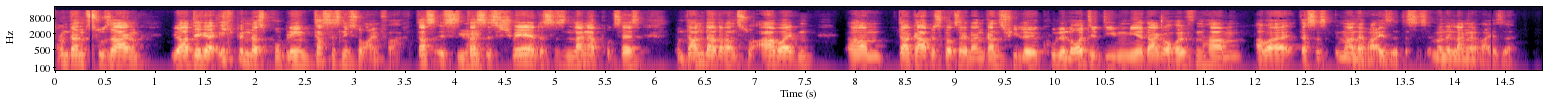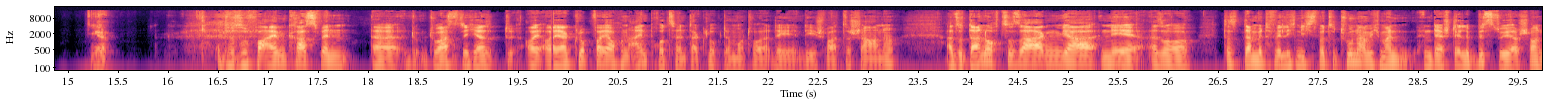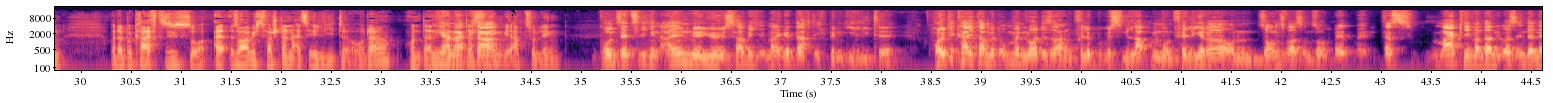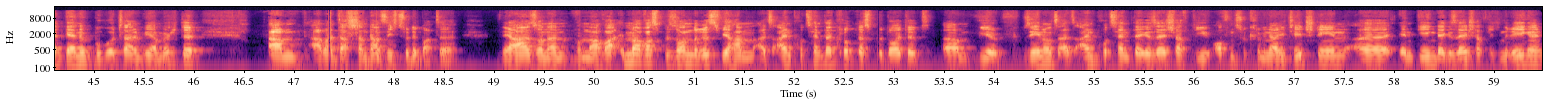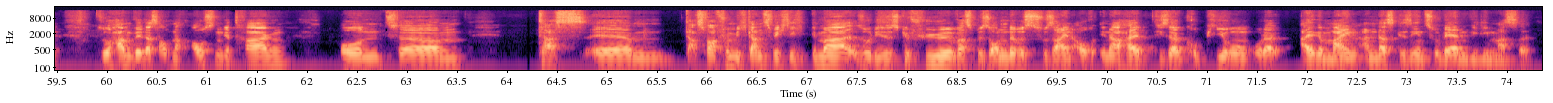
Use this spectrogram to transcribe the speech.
und dann zu sagen, ja, Digga, ich bin das Problem, das ist nicht so einfach. Das ist, mhm. das ist schwer, das ist ein langer Prozess und dann daran zu arbeiten, ähm, da gab es Gott sei Dank ganz viele coole Leute, die mir da geholfen haben, aber das ist immer eine Reise, das ist immer eine lange Reise. Ja. Das ist so vor allem krass, wenn äh, du, du hast dich ja, eu, euer Club war ja auch ein Einprozenter Club, der Motor, die, die schwarze Schar, ne? Also dann noch zu sagen, ja, nee, also das, damit will ich nichts mehr zu tun haben. Ich meine, an der Stelle bist du ja schon, oder begreift du sich so, so habe ich es verstanden, als Elite, oder? Und dann ja, na, das klar. irgendwie abzulegen. Grundsätzlich in allen Milieus habe ich immer gedacht, ich bin Elite. Heute kann ich damit um, wenn Leute sagen, Philipp, du bist ein Lappen und Verlierer und sonst was und so. Das mag jemand dann übers Internet gerne beurteilen, wie er möchte. Ähm, aber das stand da nicht zur Debatte. Ja, sondern da war immer was Besonderes. Wir haben als 1% Club, das bedeutet, ähm, wir sehen uns als 1% der Gesellschaft, die offen zur Kriminalität stehen, äh, entgegen der gesellschaftlichen Regeln. So haben wir das auch nach außen getragen. Und ähm, das, ähm, das war für mich ganz wichtig, immer so dieses Gefühl, was Besonderes zu sein, auch innerhalb dieser Gruppierung oder allgemein anders gesehen zu werden wie die Masse.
